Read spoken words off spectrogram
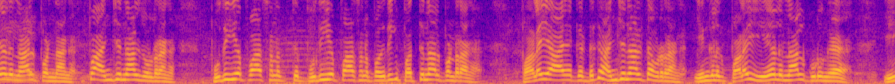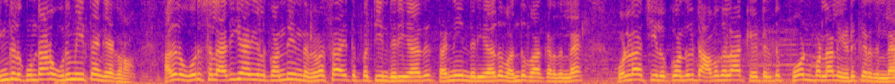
ஏழு நாள் பண்ணாங்க. இப்போ அஞ்சு நாள் சொல்கிறாங்க புதிய பாசனத்து புதிய பாசன பகுதிக்கு பத்து நாள் பண்ணுறாங்க பழைய ஆயக்கட்டுக்கு அஞ்சு நாள் தான் விடுறாங்க. எங்களுக்கு பழைய ஏழு நாள் கொடுங்க. எங்களுக்கு உண்டான உரிமையை தான் கேட்குறோம். அதில் ஒரு சில அதிகாரிகளுக்கு வந்து இந்த விவசாயத்தை பற்றியும் தெரியாது தண்ணியும் தெரியாது வந்து பார்க்கறதில்ல. பொள்ளாச்சியில் உட்காந்துக்கிட்டு அவங்களா கேட்டுக்கிட்டு ஃபோன் பண்ணாலும் எடுக்கிறதில்ல.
